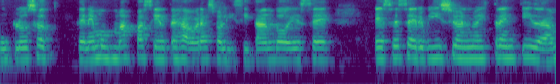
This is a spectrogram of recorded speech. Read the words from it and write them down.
incluso tenemos más pacientes ahora solicitando ese, ese servicio en nuestra entidad.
